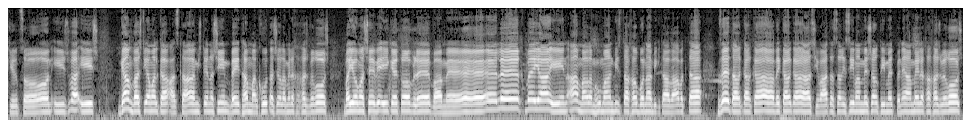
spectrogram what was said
כרצון איש ואיש גם ושתי המלכה עשתה משתי נשים בית המלכות אשר למלך אחשורוש ביום השביעי כטוב לב המלך ביין אמר למהומן בסתחר בונה בכתב ואבקתה זתר קרקע וקרקע שבעת הסריסים המשרתים את פני המלך אחשורוש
